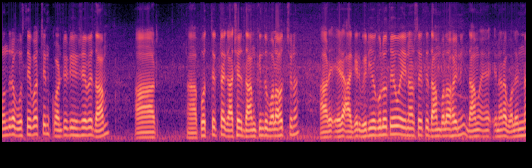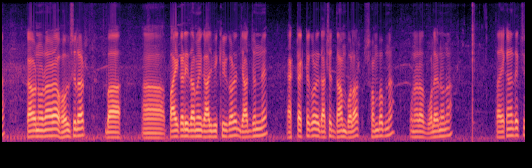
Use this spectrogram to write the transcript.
বন্ধুরা বুঝতেই পারছেন কোয়ান্টিটি হিসেবে দাম আর প্রত্যেকটা গাছের দাম কিন্তু বলা হচ্ছে না। আর এর আগের ভিডিওগুলোতেও এই নার্সারিতে দাম বলা হয়নি দাম এনারা বলেন না। কারণ ওনারা হোলসেলার বা পাইকারি দামে গাছ বিক্রি করেন যার জন্যে একটা একটা করে গাছের দাম বলা সম্ভব না ওনারা বলেনও না। তাই এখানে দেখছি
